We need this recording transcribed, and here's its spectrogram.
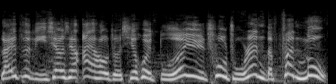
来自李香香爱好者协会德育处主任的愤怒。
